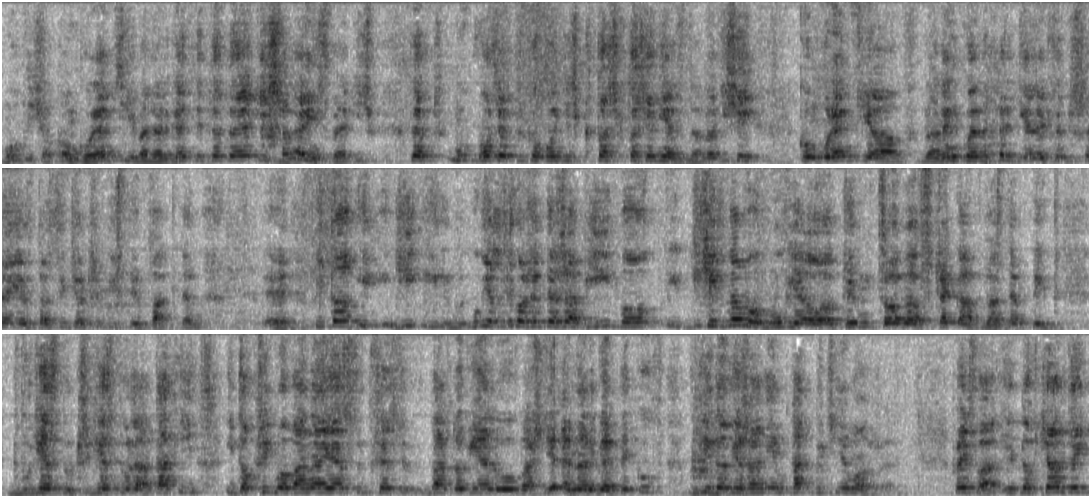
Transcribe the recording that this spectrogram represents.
mówić o konkurencji w energetyce to jakieś szaleństwo, jakiś, to może tylko powiedzieć ktoś, kto się nie zna. No dzisiaj konkurencja na rynku energii elektrycznej jest dosyć oczywistym faktem. E, I to i, i, i mówię dlatego, że déjà vu, bo dzisiaj znowu mówię o tym, co nas czeka w następnych 20-30 latach i, i to przyjmowane jest przez bardzo wielu właśnie energetyków z niedowierzaniem, tak być nie może. Proszę Państwa, no chciałem tutaj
